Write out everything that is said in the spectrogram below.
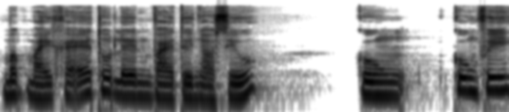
mấp máy khẽ thốt lên vài từ nhỏ xíu. "Cung, cung phi."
